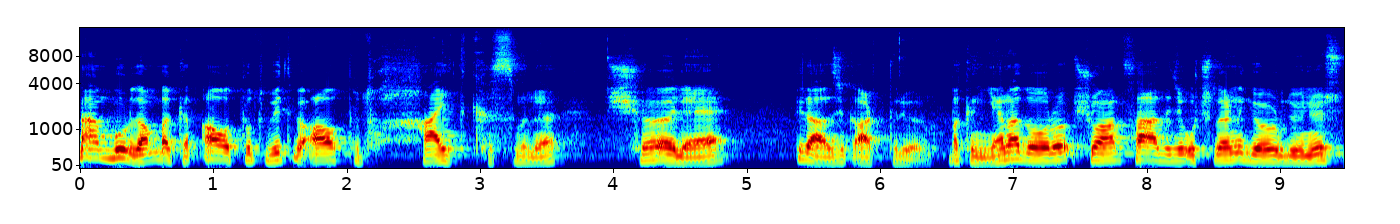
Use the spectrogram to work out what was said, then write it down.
ben buradan bakın output width ve output height kısmını şöyle birazcık arttırıyorum. Bakın yana doğru şu an sadece uçlarını gördüğünüz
